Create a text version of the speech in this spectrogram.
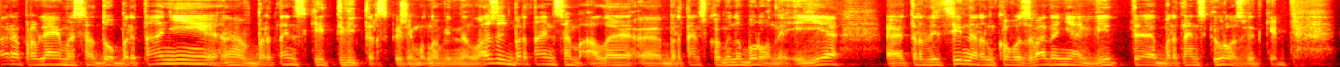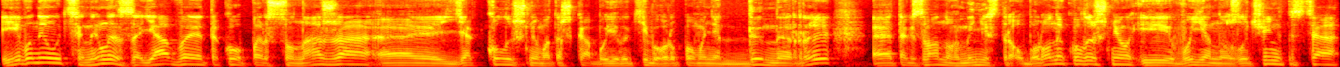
Переправляємося до Британії е, в британський твіттер, скажімо. Ну він не належить британцям, але е, британського міноборони. І є е, традиційне ранкове зведення від британської розвідки. І вони оцінили заяви такого персонажа, як колишнього ватажка бойовиків угруповання ДНР, так званого міністра оборони колишнього і воєнного злочинця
